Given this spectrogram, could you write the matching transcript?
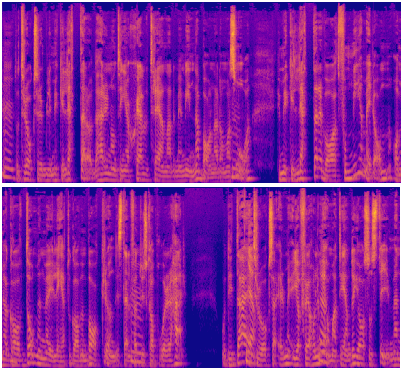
Mm. Då tror jag också det blir mycket lättare. Det här är ju någonting jag själv tränade med mina barn när de var Mm. små. Hur mycket lättare det var att få med mig dem om jag gav dem en möjlighet och gav en bakgrund istället för Mm. att du ska ha på dig det här. Och det är där Ja. jag tror också, för jag håller med Ja. om att det är ändå jag som styr men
